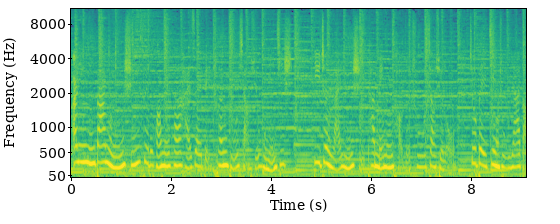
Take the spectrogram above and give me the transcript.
二零零八年，十一岁的黄梅花还在北川读小学五年级时，地震来临时，她没能跑得出教学楼，就被建筑物压倒。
